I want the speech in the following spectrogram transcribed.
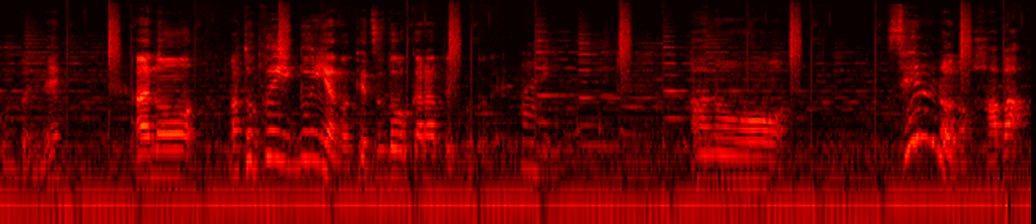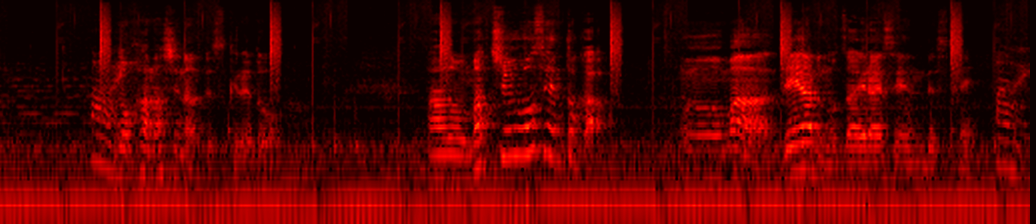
本当にねあの、まあ、得意分野の鉄道からということではい。あのー線路の幅はい。の話なんですけれど、あのまあ、中央線とか、うんまあ、JR の在来線ですねはい。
